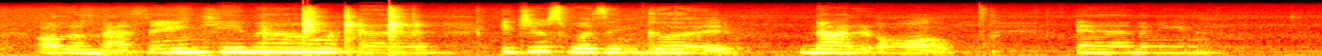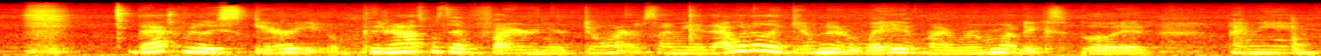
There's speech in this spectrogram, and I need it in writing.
all the methane came out, and it just wasn't good. Not at all. And I mean, that's really scary you because you're not supposed to have fire in your dorm. So I mean, that would have like given it away if my room would have exploded. I mean,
